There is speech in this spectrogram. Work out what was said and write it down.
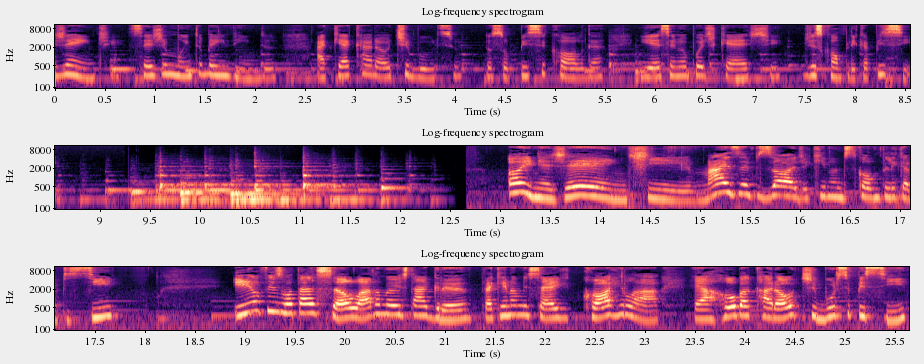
gente, seja muito bem-vindo. Aqui é a Carol Tibúrcio, eu sou psicóloga e esse é meu podcast Descomplica Psi. Oi, minha gente! Mais um episódio aqui no Descomplica Psi. E eu fiz votação lá no meu Instagram. Para quem não me segue, corre lá. É arroba Carol Psi.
